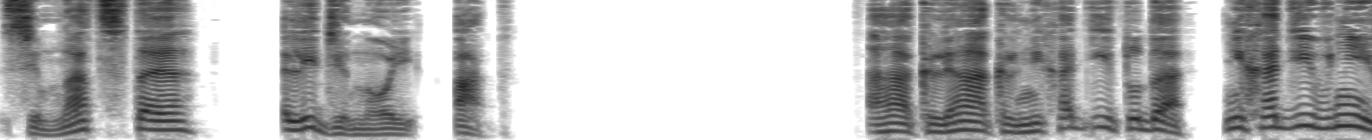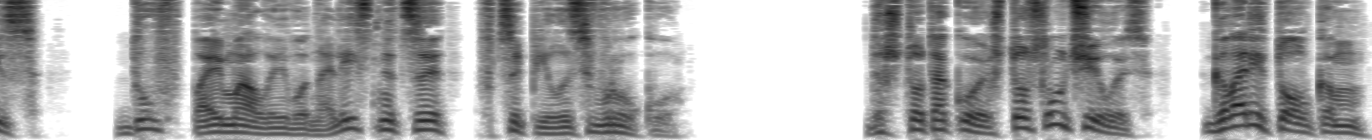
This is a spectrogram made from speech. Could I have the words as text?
17. Ледяной ад. «Акль, Акль, не ходи туда, не ходи вниз!» Дув поймала его на лестнице, вцепилась в руку. «Да что такое? Что случилось? Говори толком!»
